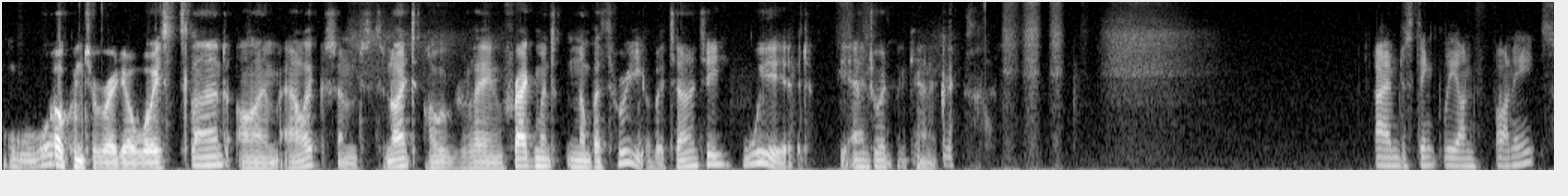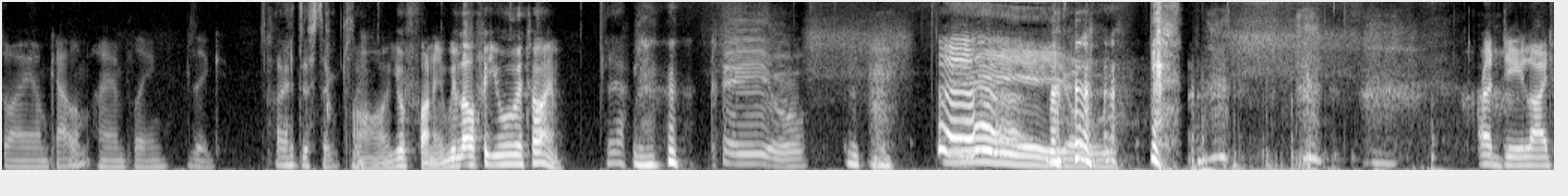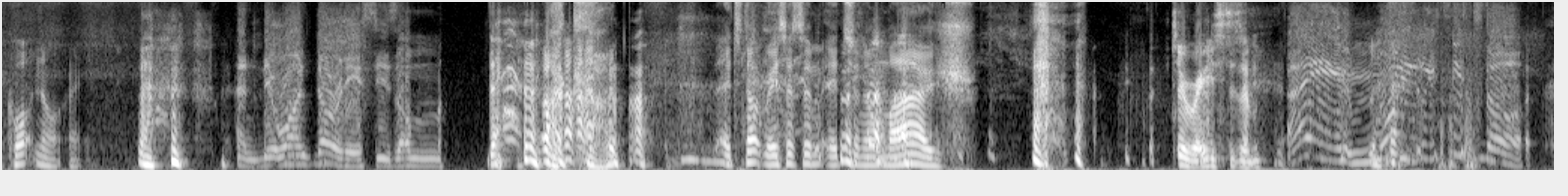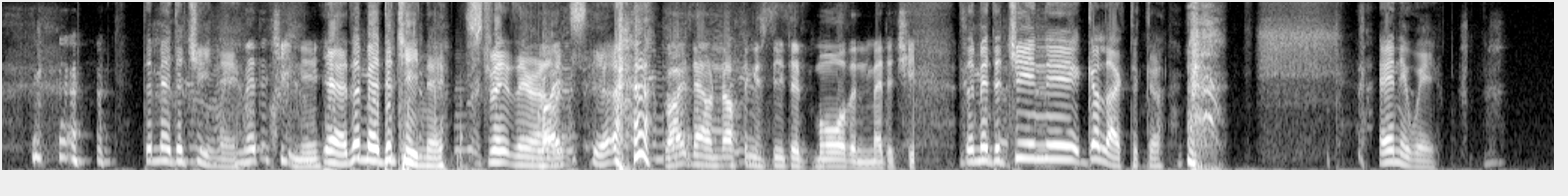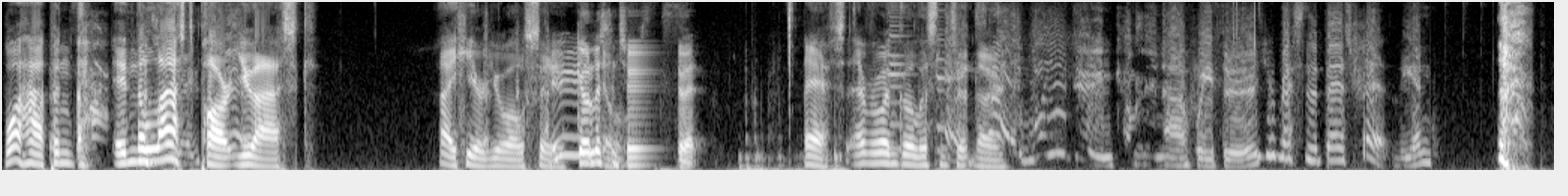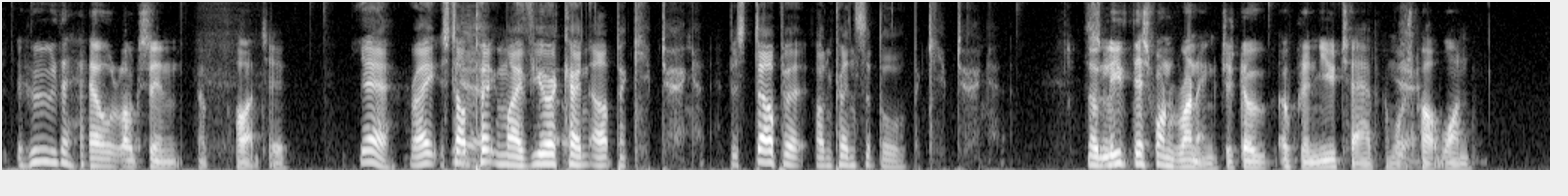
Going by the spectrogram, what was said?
Welcome to Radio Wasteland. I'm Alex, and tonight I will be playing fragment number three of Eternity Wyrd, the android mechanic. I'm distinctly unfunny, so I am Calum. I am playing Zigg. Hi, distinctly. Oh, you're funny. We laugh at you all the time. Yeah. Hey, oh. Hey, yo. A daylight court note, right? and they want no racism. oh, God. It's not racism, it's an homage. To racism. I'm muy racista. The Medicine. Medicini. Yeah, the Medicine. Straight there, Right. Alex. Yeah. Right now, nothing is needed more than Medicini. The Medicine Galactica. anyway, what happened in the last part, you ask? I hear you all say. Go listen to it. Yes, everyone go listen to it now. Exactly. What are you doing coming in halfway through? You're missing the best bit. The end. Who the hell logs in at part two? Yeah, right? Stop Yeah. putting my viewer count up, but keep doing it. But stop it on principle, but keep doing it. No, So- leave this one running. Just go open a new tab and watch Yeah. part one.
